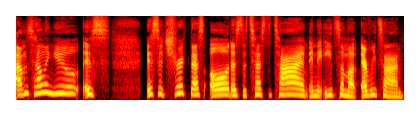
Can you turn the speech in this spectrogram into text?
I'm telling you, it's, it's a trick that's old as the test of time and it eats them up every time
